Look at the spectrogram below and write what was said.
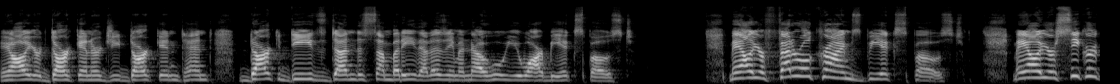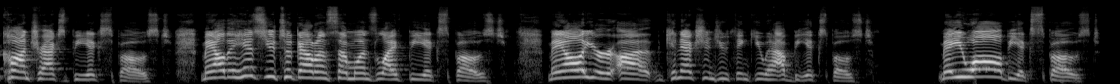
May all your dark energy, dark intent, dark deeds done to somebody that doesn't even know who you are be exposed. May all your federal crimes be exposed. May all your secret contracts be exposed. May all the hits you took out on someone's life be exposed. May all your uh, connections you think you have be exposed. May you all be exposed.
